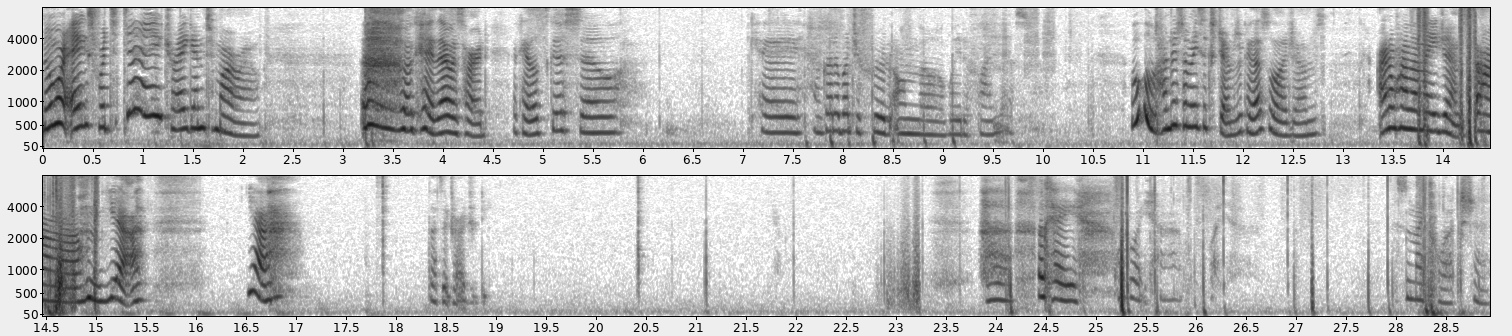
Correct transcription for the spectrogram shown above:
No more eggs for today. Try again tomorrow. okay, that was hard. Okay, let's go so... Okay, I've got a bunch of food on the way to find this. Ooh, 176 gems. Okay, that's a lot of gems. I don't have that many gems. Um, yeah. Yeah. That's a tragedy. okay, what do I have? This is my collection.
